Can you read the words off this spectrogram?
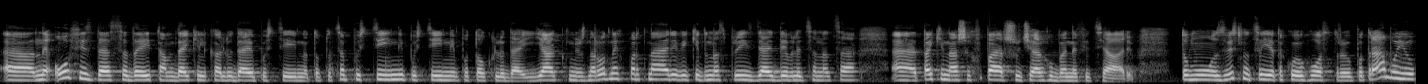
е, не офіс, де сидить там декілька людей постійно. Тобто це постійний постійний поток людей, як міжнародних партнерів, які до нас приїздять, дивляться на це, е, так і наших в першу чергу бенефіціарів. Тому, звісно, це є такою гострою потребою.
